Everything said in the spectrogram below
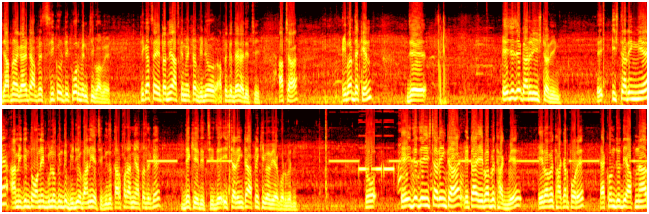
যে আপনার গাড়িটা আপনি সিকিউরিটি করবেন কীভাবে। ঠিক আছে? এটা নিয়ে আজকে আমি একটা ভিডিও আপনাকে দেখা দিচ্ছি। আচ্ছা এবার দেখেন যে এই যে যে গাড়ির স্টারিং এই স্টারিং নিয়ে আমি কিন্তু অনেকগুলো কিন্তু ভিডিও বানিয়েছি, কিন্তু তারপর আমি আপনাদেরকে দেখিয়ে দিচ্ছি যে স্টারিংটা আপনি কীভাবে ইয়ে করবেন। তো এই যে যে স্টারিংটা এটা এভাবে থাকবে। এভাবে থাকার পরে এখন যদি আপনার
